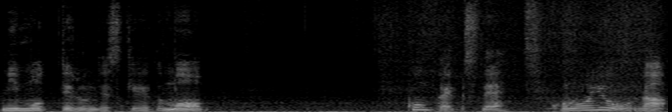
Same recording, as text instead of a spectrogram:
に持ってるんですけれども、今回ですね、このような、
